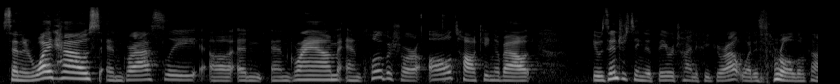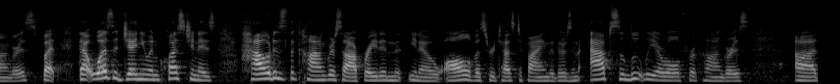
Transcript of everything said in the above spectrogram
Senator Whitehouse and Grassley uh, and, and Graham and Klobuchar all talking about it was interesting that they were trying to figure out what is the role of Congress, but that was a genuine question: is how does the Congress operate? And you know, all of us were testifying that there's an absolutely a role for Congress, uh,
